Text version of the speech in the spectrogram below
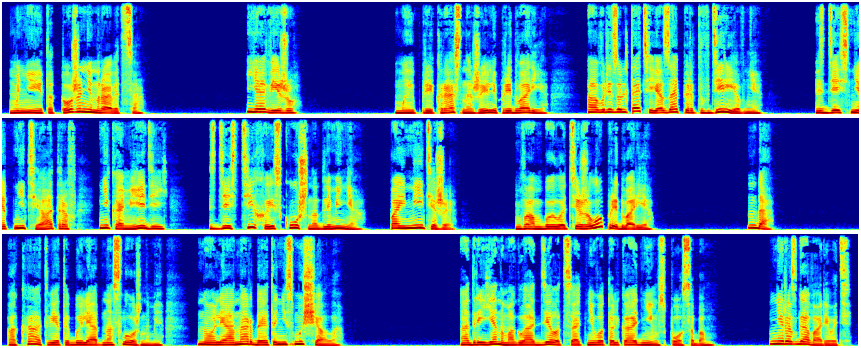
Мне это тоже не нравится». «Я вижу». Мы прекрасно жили при дворе, а в результате я заперт в деревне. Здесь нет ни театров, ни комедий. Здесь тихо и скучно для меня. Поймите же. Вам было тяжело при дворе?» «Да». Пока ответы были односложными, но Леонардо это не смущало. Адриена могла отделаться от него только одним способом — не разговаривать.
